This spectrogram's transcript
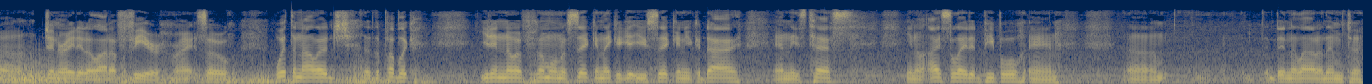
uh, generated a lot of fear, right? So, with the knowledge that the public, you didn't know if someone was sick and they could get you sick and you could die, and these tests, you know, isolated people and um, didn't allow them to.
